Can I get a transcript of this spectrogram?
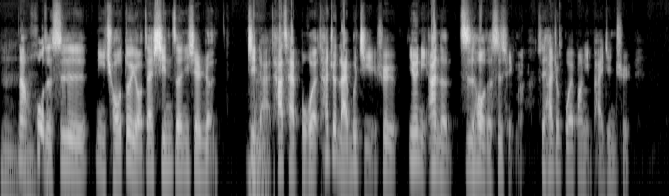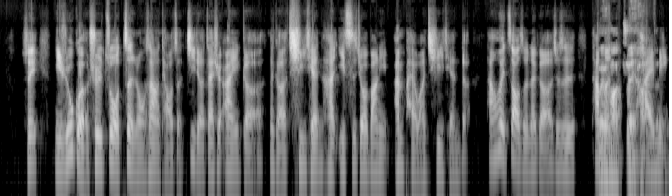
嗯，那或者是你球队有在新增一些人进来，嗯，他才不会，他就来不及去，因为你按了之后的事情嘛，所以他就不会帮你排进去。所以你如果有去做阵容上的调整，记得再去按一个那个七天，他一次就会帮你安排完七天的。他会照着那个，就是他们排名，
